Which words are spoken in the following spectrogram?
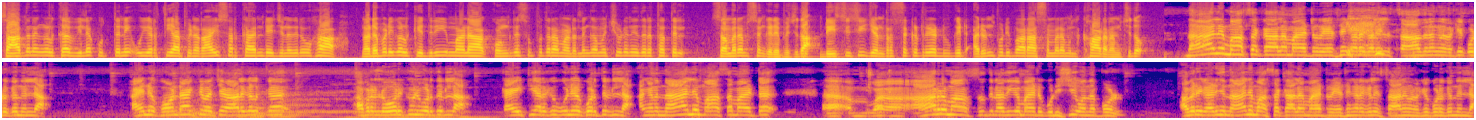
സാധനങ്ങൾക്ക് വില കുത്തനെ ഉയർത്തിയ പിണറായി സർക്കാരിന്റെ ജനദ്രോഹ നടപടികൾക്കെതിരെയുമാണ് കോൺഗ്രസ് ഉപ്പുതറ മണ്ഡലം കമ്മിറ്റിയുടെ നേതൃത്വത്തിൽ സമരം സംഘടിപ്പിച്ചത്. D C C general secretary advocate Arun Podippara സമരം ഉദ്ഘാടനം ചെയ്തു. നാല് മാസക്കാലമായിട്ട് റേഷൻ കടകളിൽ സാധനങ്ങൾ ഇറക്കി കൊടുക്കുന്നില്ല. അതിന് കോൺട്രാക്ട് വെച്ച ആളുകൾക്ക് അവരുടെ ലോറി കൂലി കൊടുത്തിട്ടില്ല. കയറ്റി ഇറക്കി കൂലി കൊടുത്തിട്ടില്ല. അങ്ങനെ നാല് മാസമായിട്ട് ആറ് മാസത്തിലധികമായിട്ട് കുടിശ്ശി വന്നപ്പോൾ അവർ കഴിഞ്ഞ നാല് മാസക്കാലമായിട്ട് റേഷൻ കടകളിൽ സാധനങ്ങൾ ഇറക്കി കൊടുക്കുന്നില്ല.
